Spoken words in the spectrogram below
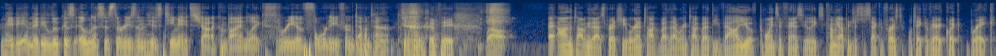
Maybe, and maybe Luka's illness is the reason his teammates shot a combined like three of forty from downtown. Could be. Well, on the topic of that spreadsheet, we're going to talk about that. We're going to talk about the value of points in fantasy leagues coming up in just a second. First, we'll take a very quick break.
